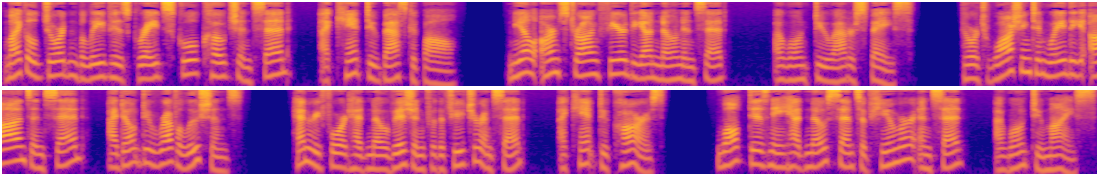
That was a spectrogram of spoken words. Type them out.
Michael Jordan believed his grade school coach and said, I can't do basketball. Neil Armstrong feared the unknown and said, I won't do outer space. George Washington weighed the odds and said, I don't do revolutions. Henry Ford had no vision for the future and said, I can't do cars. Walt Disney had no sense of humor and said, I won't do mice.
